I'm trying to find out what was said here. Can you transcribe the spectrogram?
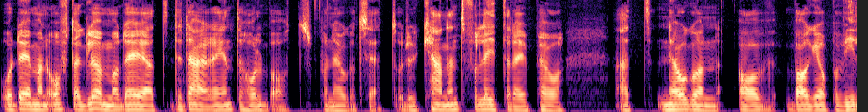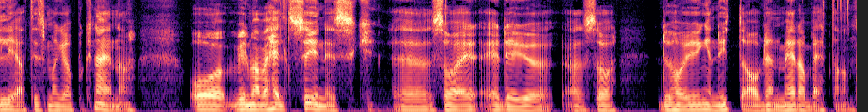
Och det man ofta glömmer det är att det där är inte hållbart på något sätt och du kan inte förlita dig på att någon av bara går på vilja tills man går på knäna. Och vill man vara helt cynisk eh, så är, det ju, alltså, du har ju ingen nytta av den medarbetaren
